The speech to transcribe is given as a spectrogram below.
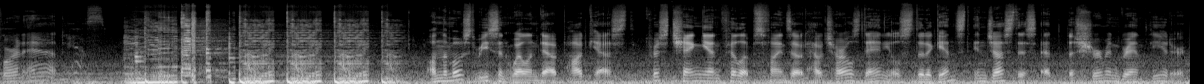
for an ad. Yes. On the most recent Well Endowed podcast, Chris Chang Yen Phillips finds out how Charles Daniels stood against injustice at the Sherman Grand Theater,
